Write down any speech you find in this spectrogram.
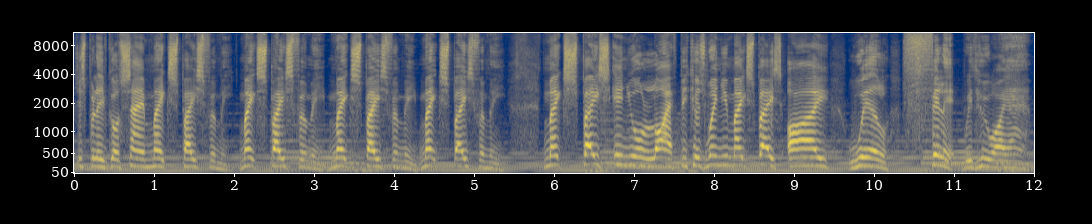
Just believe God's saying, Make space for me, make space for me, make space for me, make space for me. Make space in your life because when you make space, I will fill it with who I am.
